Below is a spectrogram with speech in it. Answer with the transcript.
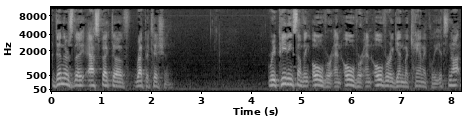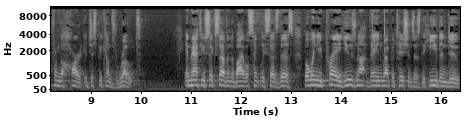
Then there's the aspect of repetition. Repeating something over and over and over again mechanically. It's not from the heart, it just becomes rote. In Matthew 6 7, the Bible simply says this But when you pray, use not vain repetitions as the heathen do,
